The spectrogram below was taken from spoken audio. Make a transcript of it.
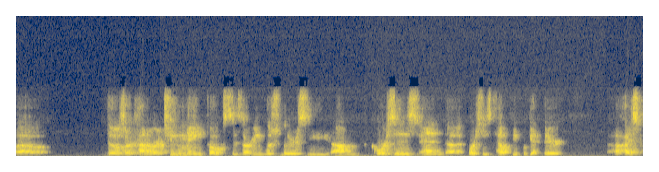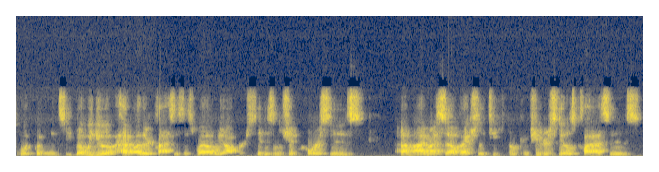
uh, those are kind of our two main focuses: our English literacy um, courses and uh, courses to help people get their uh, high school equivalency. But we do have other classes as well. We offer citizenship courses. Um, I myself actually teach some computer skills classes,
